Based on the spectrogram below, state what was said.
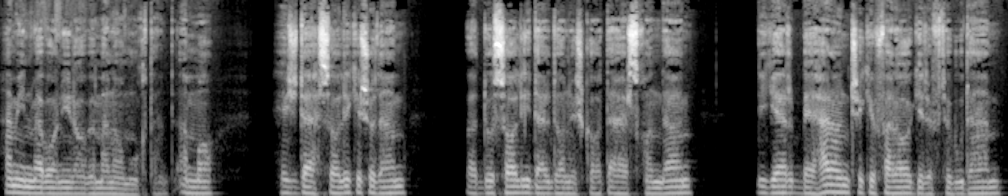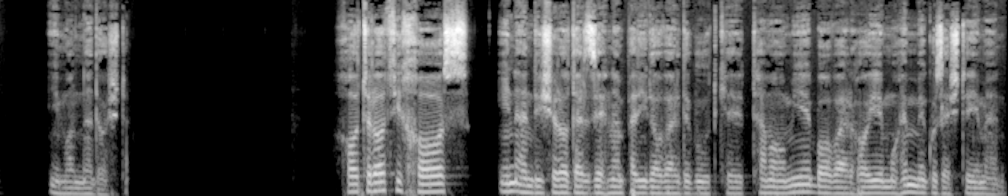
همین مبانی را به من آموختند اما هجده ساله که شدم و دو سالی در دانشگاه درس خواندم دیگر به هر آنچه که فرا گرفته بودم ایمان نداشتم. خاطراتی خاص این اندیشه را در ذهنم پدید آورده بود که تمامی باورهای مهم گذشته من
